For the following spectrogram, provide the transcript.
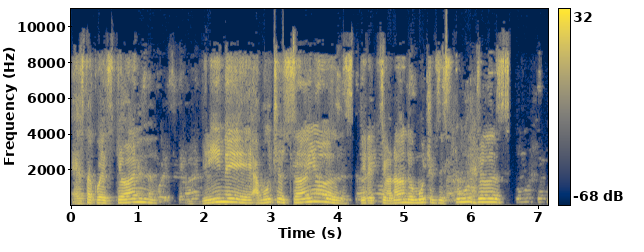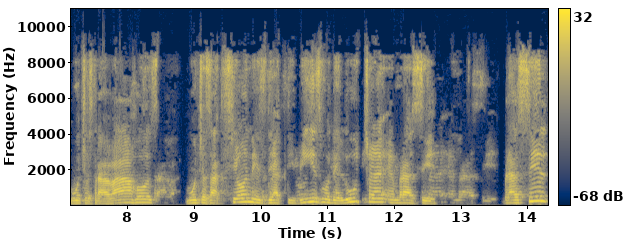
Esta cuestión viene a muchos años direccionando muchos estudios, muchos trabajos, muchas acciones de activismo, de lucha en Brasil. Brasil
